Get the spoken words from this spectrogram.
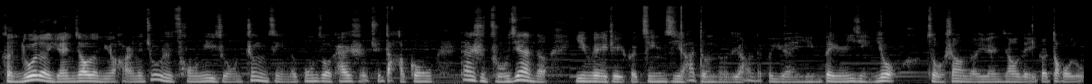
很多的援交的女孩呢，就是从一种正经的工作开始去打工，但是逐渐的，因为这个经济啊等等这样的一个原因，被人引诱走上了援交的一个道路。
